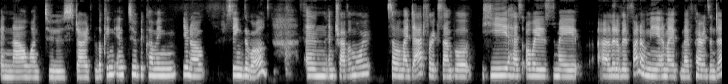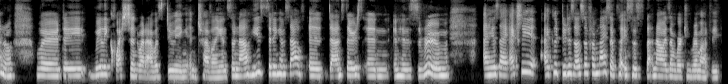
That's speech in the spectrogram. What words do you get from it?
and now want to start looking into becoming, you know, seeing the world and, and travel more. So my dad, for example, he has always made a little bit fun of me and my, my parents in general, where they really questioned what I was doing in traveling. And so now he's sitting himself in, downstairs in, in his room. And he's like, actually, I could do this also from nicer places that now as I'm working remotely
